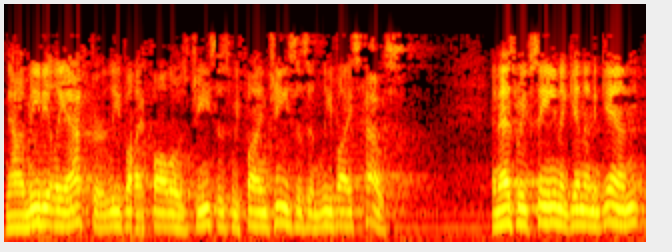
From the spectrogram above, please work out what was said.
Now, immediately after Levi follows Jesus, we find Jesus in Levi's house. And as we've seen again and again,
